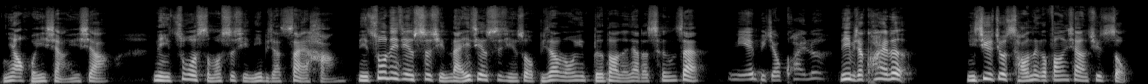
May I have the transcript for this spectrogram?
你要回想一下，你做什么事情你比较在行，你做那件事情哪一件事情的时候比较容易得到人家的称赞，你也比较快乐。你也比较快乐，你就就朝那个方向去走。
